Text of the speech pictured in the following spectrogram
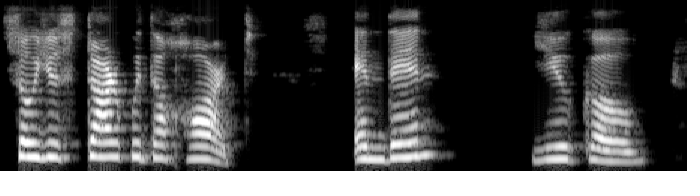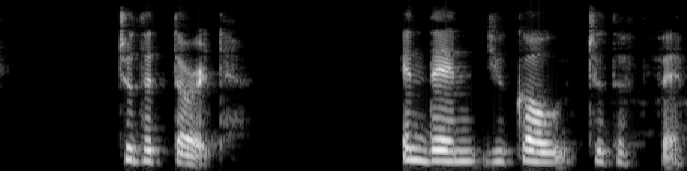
So you start with the heart and then you go to the third and then you go to the fifth.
